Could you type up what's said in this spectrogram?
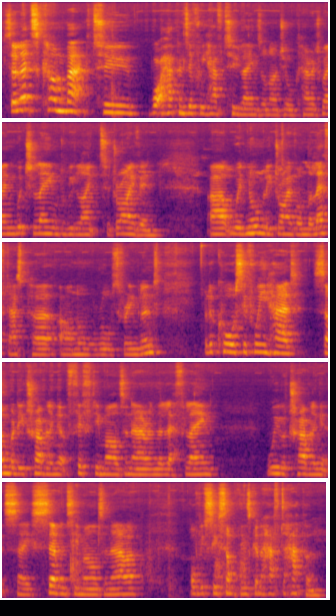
So let's come back to what happens if we have two lanes on our dual carriageway and which lane would we like to drive in. Uh, we'd normally drive on the left as per our normal rules for England. But of course, if we had somebody travelling at 50 miles an hour in the left lane, we were travelling at say 70 miles an hour, obviously something's going to have to happen.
